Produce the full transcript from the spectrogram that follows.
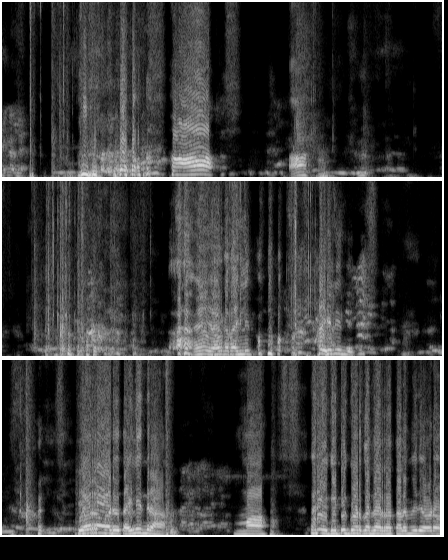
ఏం కదలే ఏ ఎవరికి తగిలింది? తగిలింది. ఎవర్రా వాడు? తగిలిందిరా? మా అరే గట్టిగా కొడుతున్నారా తల మీద ఎవడో.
